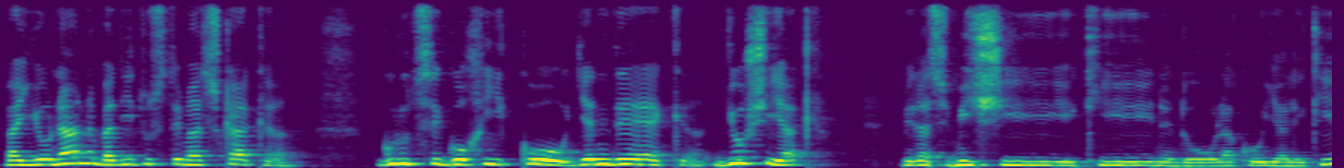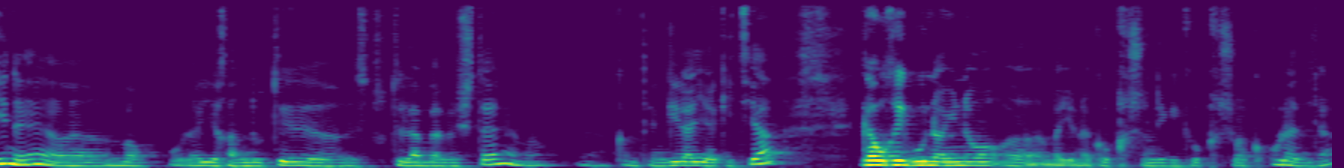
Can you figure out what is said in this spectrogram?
Bayonan badituzte maskak gurutze gorriko jendeek josiak, beraz misikin edo lako ialekin, eh, bon, orai dute ez dutela babesten, bon, konten gira jakitia. Gaur egun oino uh, Bayonako presondegiko presoak hola dira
